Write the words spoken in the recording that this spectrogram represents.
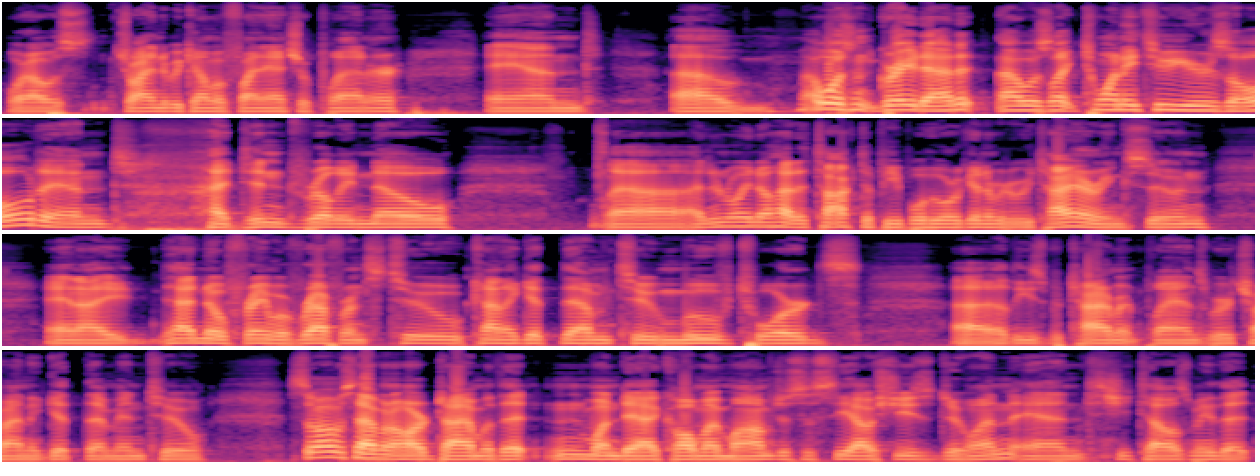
where I was trying to become a financial planner, and um, I wasn't great at it. I was like 22 years old, and I didn't really know. Uh, I didn't really know how to talk to people who were going to be retiring soon, and I had no frame of reference to kind of get them to move towards uh, these retirement plans we were trying to get them into. So I was having a hard time with it. And one day I called my mom just to see how she's doing, and she tells me that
